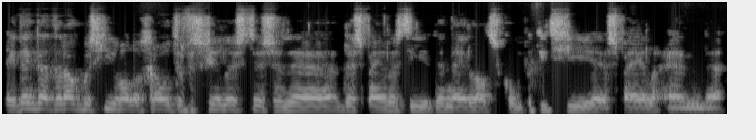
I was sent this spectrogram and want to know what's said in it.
ik denk dat er ook misschien wel een groter verschil is tussen de, de spelers die in de Nederlandse competitie spelen en,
